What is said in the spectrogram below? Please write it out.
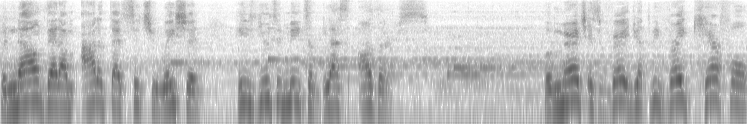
But now that I'm out of that situation, he's using me to bless others. But marriage is very, you have to be very careful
